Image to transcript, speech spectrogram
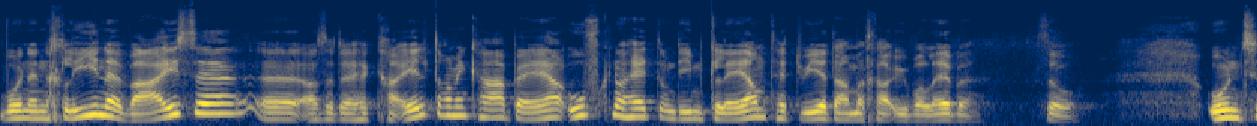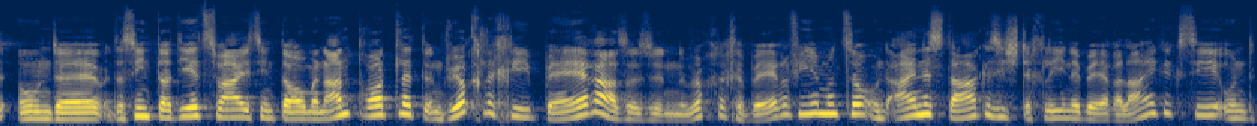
wo einen kleinen Weisen, äh, also der hat keine Eltern mehr gehabt, Bär, aufgenommen hat und ihm gelernt hat, wie man kann überleben. So. Und, und äh, da sind da die zwei sind da umeinander und wirkliche Bären, also es ist ein wirklicher Bärenfilm und so. Und eines Tages ist der kleine Bär alleine und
